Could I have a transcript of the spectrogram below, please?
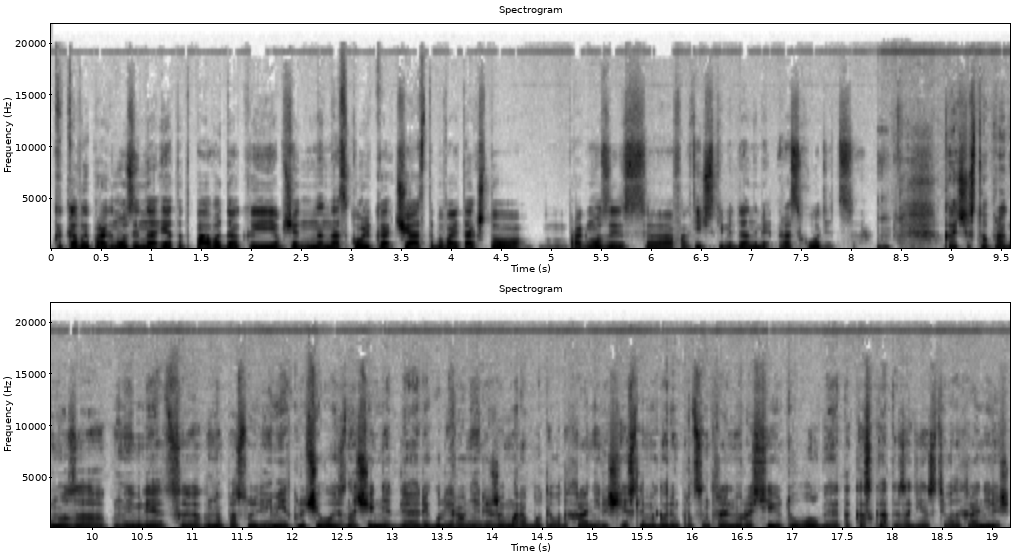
каковы прогнозы на этот паводок и вообще на, насколько часто бывает так, что прогнозы с э, фактическими данными расходятся? Качество прогноза является является, ну, по сути, имеет ключевое значение для регулирования режима работы водохранилищ. Если мы говорим про центральную Россию, то Волга – это каскад из 11 водохранилищ.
